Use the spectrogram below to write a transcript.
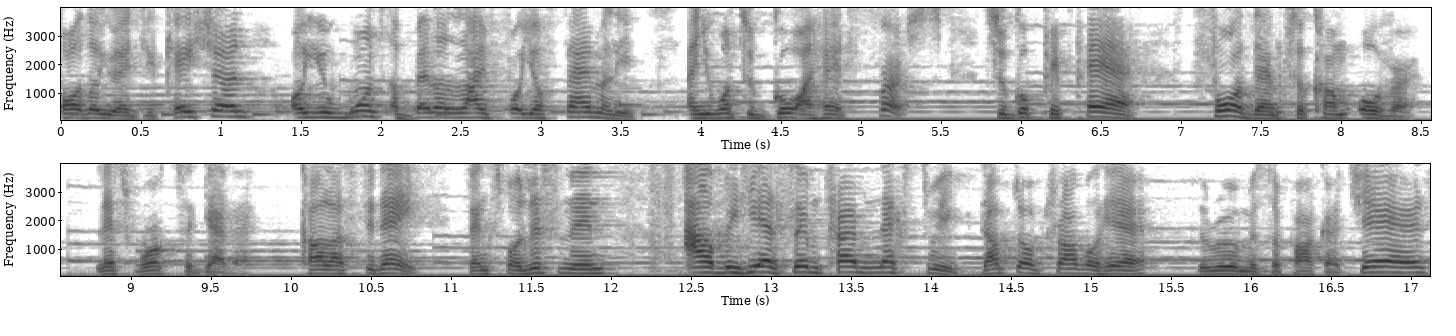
further your education or you want a better life for your family and you want to go ahead first to go prepare for them to come over. Let's work together. Call us today. Thanks for listening. I'll be here same time next week. Doctor of Travel here, the real Mr. Parker. Cheers.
